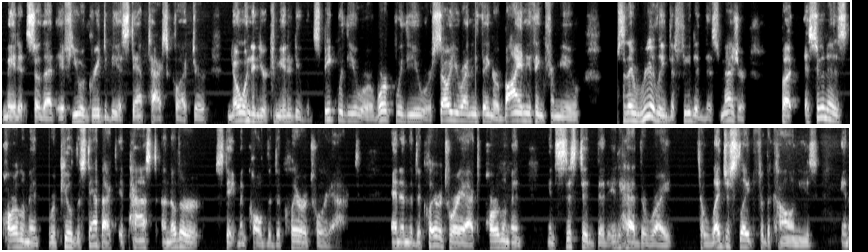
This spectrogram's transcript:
made it so that if you agreed to be a stamp tax collector, no one in your community would speak with you or work with you or sell you anything or buy anything from you. So they really defeated this measure. But as soon as Parliament repealed the Stamp Act, it passed another statement called the Declaratory Act. And in the Declaratory Act, Parliament insisted that it had the right to legislate for the colonies in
